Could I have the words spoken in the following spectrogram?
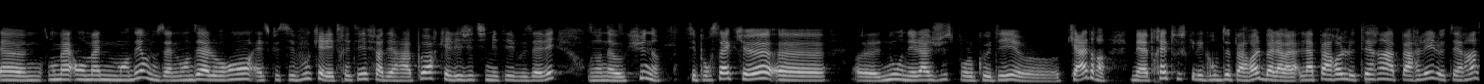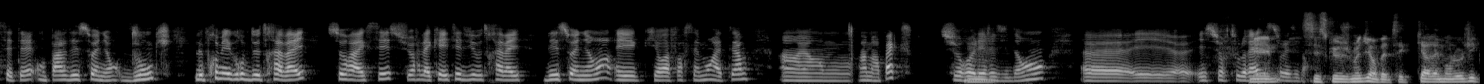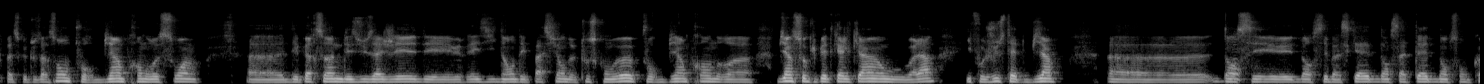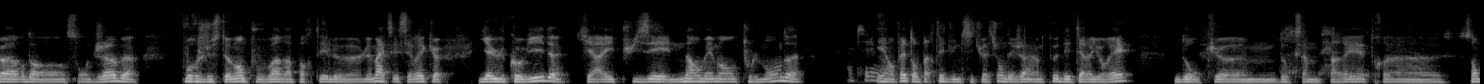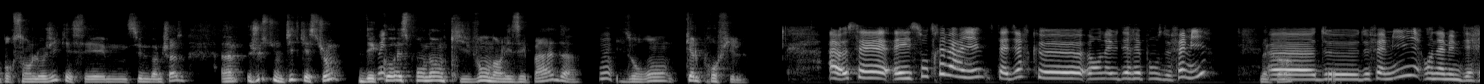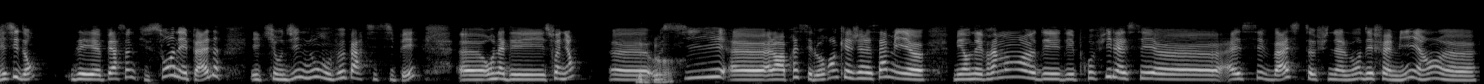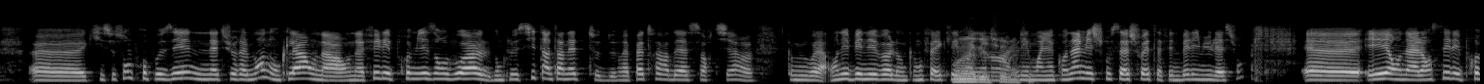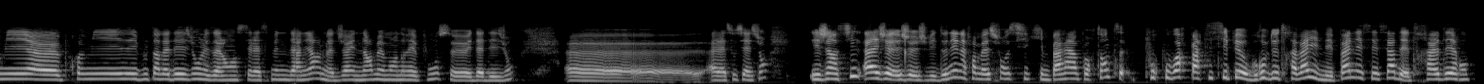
Euh, on m'a demandé, on nous a demandé à Laurent, est-ce que c'est vous qui allez traiter, faire des rapports, quelle légitimité vous avez? On n'en a aucune. C'est pour ça que euh, euh, nous, on est là juste pour le côté cadre, mais après tout ce qui est les groupes de parole, bah, la, la, parole, le terrain à parler, le terrain, c'était, on parle des soignants. Donc, le premier groupe de travail sera axé sur la qualité de vie au travail des soignants et qui aura forcément à terme un, un impact sur les hmm. résidents euh, euh, et, sur tout le reste sur les résidents. C'est ce que je me dis en fait, c'est carrément logique parce que de toute façon, pour bien prendre soin euh, des personnes, des usagers, des résidents, des patients, de tout ce qu'on veut, pour bien prendre, bien s'occuper de quelqu'un ou voilà, il faut juste être bien dans, hmm. ses, dans ses baskets, dans sa tête, dans son corps, dans son job pour justement pouvoir apporter le, le max. Et c'est vrai qu'il y a eu le Covid qui a épuisé énormément tout le monde. Et en fait, on partait d'une situation déjà un peu détériorée. Donc, euh, donc ça me paraît être 100% euh, logique et c'est une bonne chose. Euh, juste une petite question. Des correspondants qui vont dans les EHPAD, mm. ils auront quel profil? Alors, et ils sont très variés. C'est-à-dire qu'on a eu des réponses de famille, de, de famille, on a même des résidents des personnes qui sont en EHPAD et qui ont dit nous on veut participer. on a des soignants euh, aussi. Euh, alors après, c'est Laurent qui a géré ça, mais, euh, mais on est vraiment euh, des, des, profils assez, euh, assez vastes finalement, des familles hein, qui se sont proposées naturellement. Donc là, on a, on a fait les premiers envois. Donc le site internet devrait pas tarder à sortir. Comme voilà, on est bénévole, donc on fait avec les moyens, les moyens qu'on a, mais je trouve ça chouette, ça fait une belle émulation. et on a lancé les premiers, premiers bulletins d'adhésion, on les a lancés la semaine dernière. On a déjà énormément de réponses et d'adhésions. Euh, à l'association. Et j'insiste, ah, je, je, vais donner une information aussi qui me paraît importante. Pour pouvoir participer au groupe de travail, il n'est pas nécessaire d'être adhérent.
